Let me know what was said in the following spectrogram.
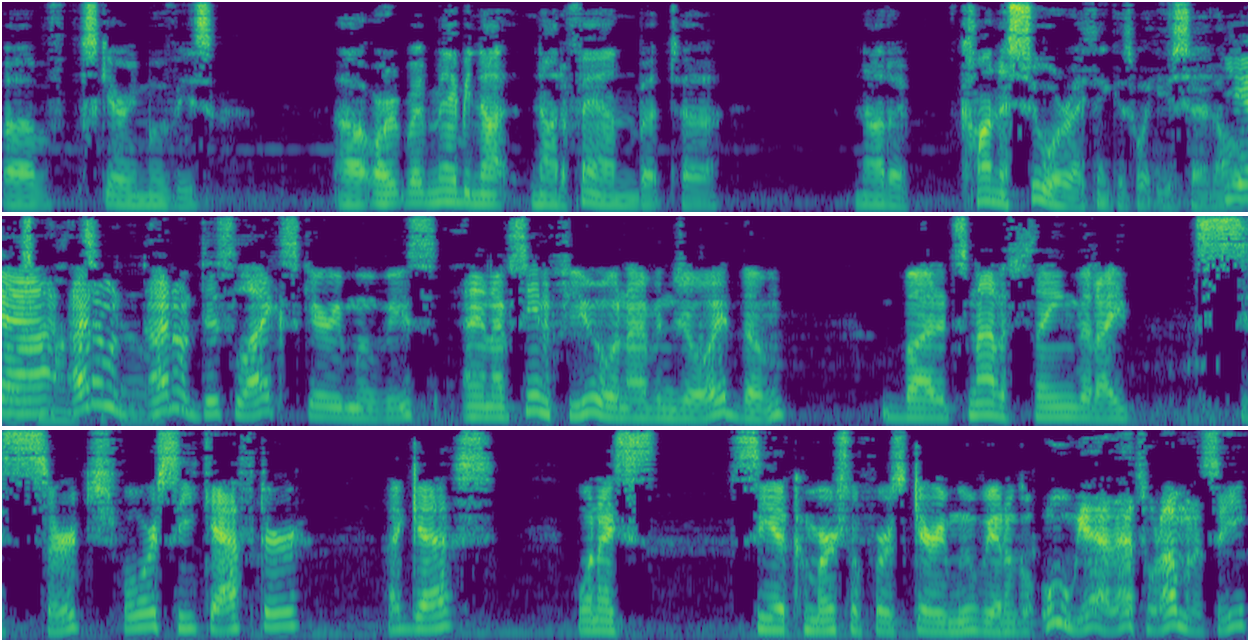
of scary movies, uh, or maybe not not a fan, but uh, not a connoisseur. I think is what you said. All yeah, I don't. ago. I don't dislike scary movies, and I've seen a few and I've enjoyed them, but it's not a thing that I s- search for, seek after. I guess when I s- see a commercial for a scary movie, I don't go, "Oh yeah, that's what I'm gonna see."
